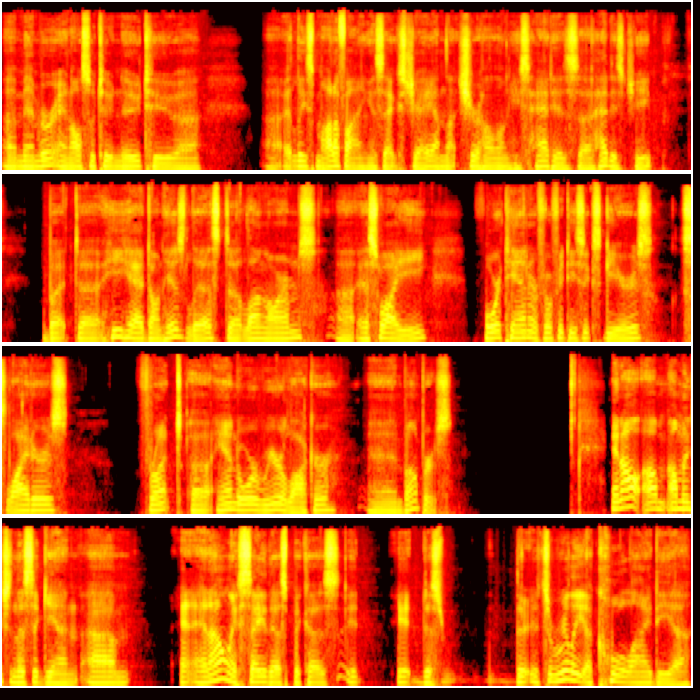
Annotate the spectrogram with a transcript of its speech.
uh, member and also too new to uh, at least modifying his XJ. I'm not sure how long he's had his had his Jeep, but he had on his list long arms, SYE, 410 or 456 gears, sliders, front and or rear locker, and bumpers and I'll I'll, I'll mention this again, um, and, and I only say this because it it just it's really a cool idea,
